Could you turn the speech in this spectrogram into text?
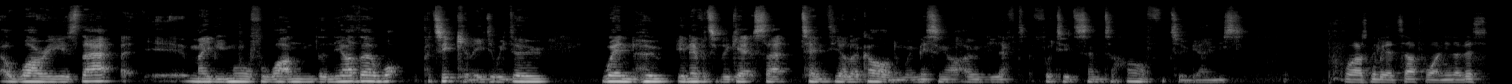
a worry is that? Maybe more for one than the other. What particularly do we do when who inevitably gets that 10th yellow card and we're missing our only left footed centre half for two games. Well, it's going to be a tough one. You know, this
